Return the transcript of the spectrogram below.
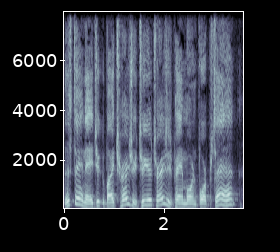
this day and age, you can buy treasury. Two year treasury paying more than 4%.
